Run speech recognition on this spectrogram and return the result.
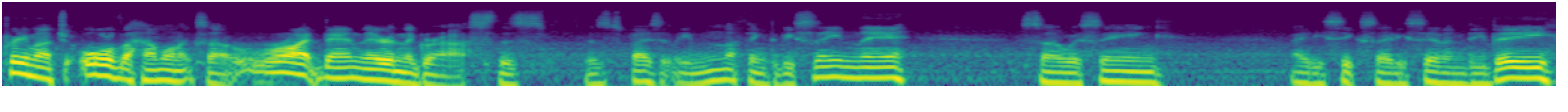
pretty much all of the harmonics are right down there in the grass. There's, there's basically nothing to be seen there. So we're seeing 86, 87 dB.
